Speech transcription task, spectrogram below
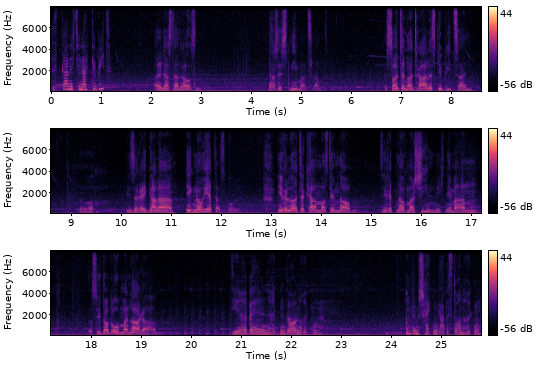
ist gar nicht Tenak-Gebiet? All das da draußen? Das ist Niemandsland. Es sollte neutrales Gebiet sein. Doch diese Regala ignoriert das wohl. Ihre Leute kamen aus dem Norden. Sie ritten auf Maschinen. Ich nehme an, dass sie dort oben ein Lager haben. Die Rebellen ritten Dornrücken. Und im Schrecken gab es Dornrücken.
